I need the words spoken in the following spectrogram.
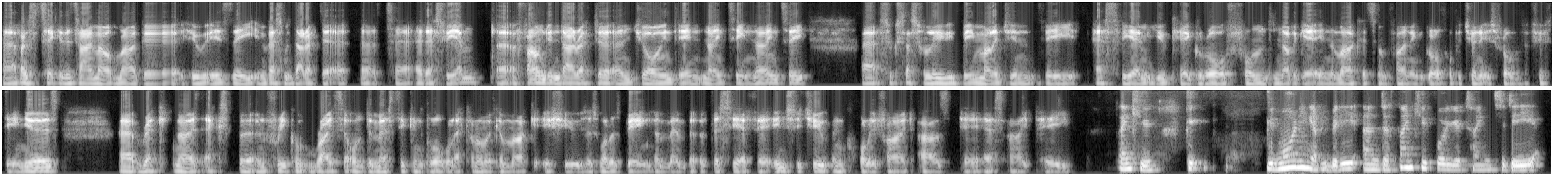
uh, thanks for taking the time out, Margaret, who is the investment director at, at, uh, at SVM, uh, a founding director and joined in 1990 uh, successfully been managing the SVM UK Growth Fund, navigating the markets and finding growth opportunities for over 15 years. Uh, recognised expert and frequent writer on domestic and global economic and market issues, as well as being a member of the CFA Institute and qualified as ASIP. Thank you. Good, good morning, everybody, and uh, thank you for your time today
